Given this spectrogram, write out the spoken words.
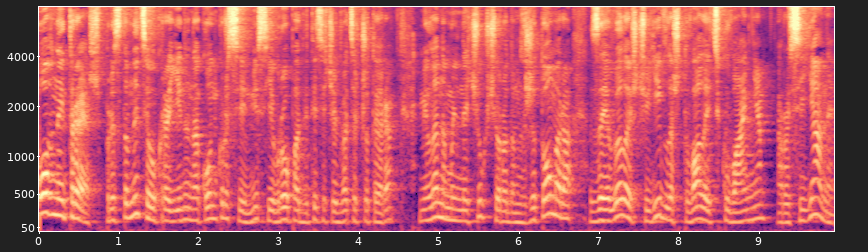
Повний треш. Представниця України на конкурсі Міс Європа 2024 Мілена Мельничук, що родом з Житомира, заявила, що їй влаштували цькування росіяни.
